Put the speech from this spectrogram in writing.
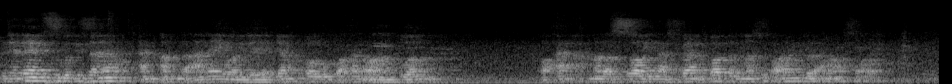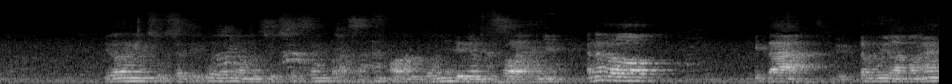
Ternyata yang disebut di sana an'amta alayya walidayya yang kau lupakan orang tua. Wa an amal sholihah dan kau termasuk orang yang beramal soleh. Jadi orang yang sukses itu orang yang mensukseskan perasaan orang tuanya dengan kesolehannya. Karena kalau kita ketemu di lapangan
